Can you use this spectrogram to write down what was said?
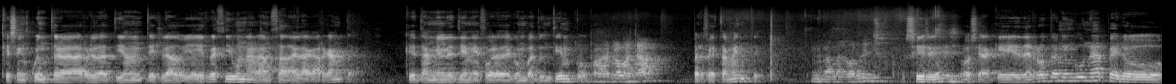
que se encuentra relativamente aislado y ahí recibe una lanzada en la garganta, que también le tiene fuera de combate un tiempo, Para haberlo matado. perfectamente. Nunca mejor dicho. Sí, sí, O sea que derrota ninguna, pero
